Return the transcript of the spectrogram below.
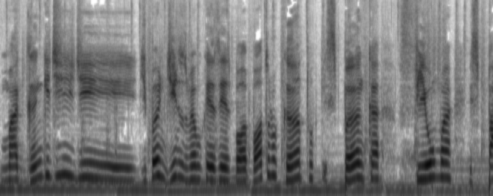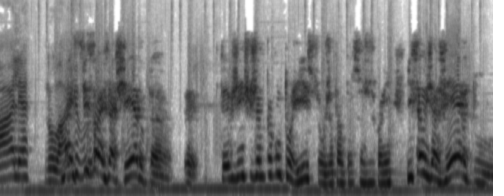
uma gangue de, de, de bandidos mesmo, que eles botam no canto, espanca, filma, espalha no live. Mas isso é um exagero, tá? Teve gente que já me perguntou isso, ou já tava conversando com alguém. Isso é um exagero do,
